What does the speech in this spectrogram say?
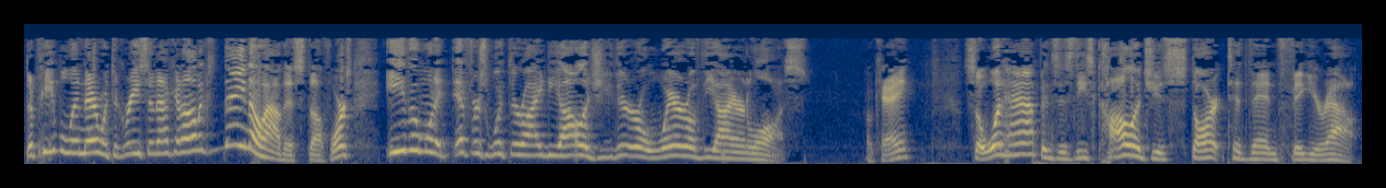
The people in there with degrees in economics, they know how this stuff works. Even when it differs with their ideology, they're aware of the iron laws. Okay? So what happens is these colleges start to then figure out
